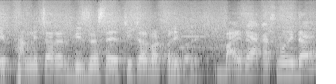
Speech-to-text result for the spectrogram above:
এই ফার্নিচারের বিজনেসে চিটার বাটপারি করে। বাইরে আকাশমণি দেয়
